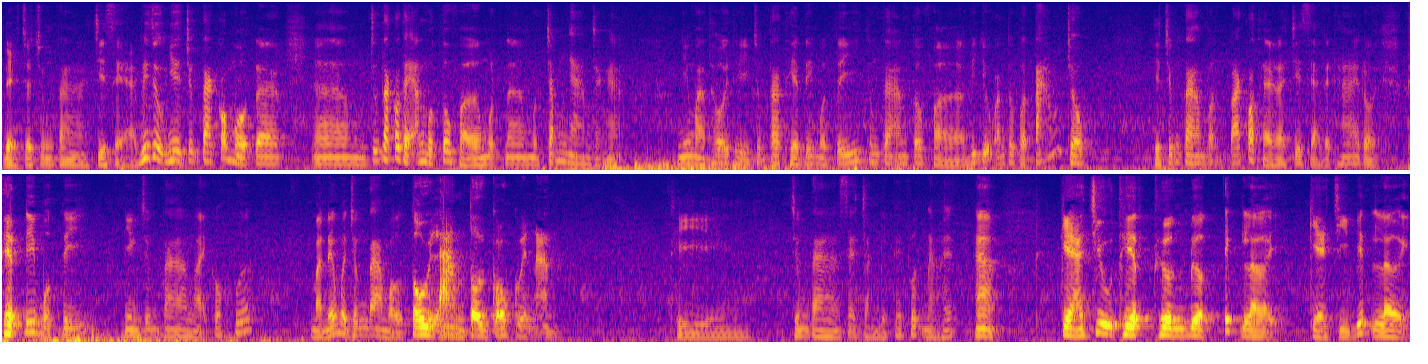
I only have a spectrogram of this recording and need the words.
để cho chúng ta chia sẻ. Ví dụ như chúng ta có một uh, chúng ta có thể ăn một tô phở một ờ, một trăm ngàn chẳng hạn. Nhưng mà thôi thì chúng ta thiệt đi một tí chúng ta ăn tô phở ví dụ ăn tô phở tám chục thì chúng ta vẫn đã có thể là chia sẻ được hai rồi. Thiệt đi một tí nhưng chúng ta lại có phước. Mà nếu mà chúng ta bảo tôi làm tôi có quyền ăn thì chúng ta sẽ chẳng được cái phước nào hết ha. Kẻ chịu thiệt thường được ích lợi kẻ chỉ biết lợi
